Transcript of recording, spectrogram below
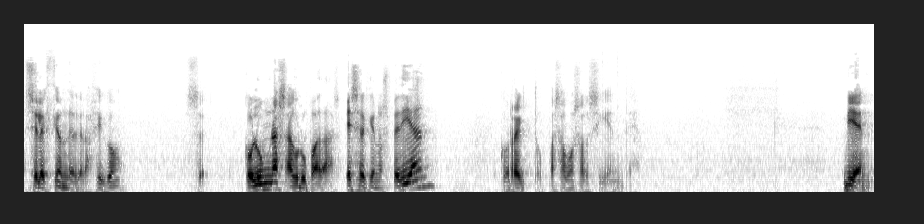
selección del gráfico, columnas agrupadas. ¿Es el que nos pedían? Correcto, pasamos al siguiente. Bien,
